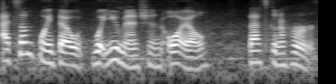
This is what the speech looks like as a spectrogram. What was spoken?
At some point, though, what you mentioned, oil, that's going to hurt,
